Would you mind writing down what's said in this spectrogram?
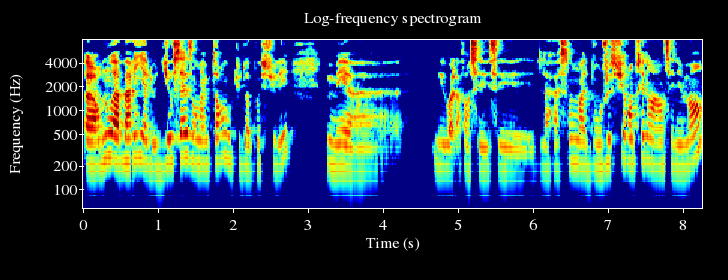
alors nous, à Paris, il y a le diocèse en même temps où tu dois postuler. Mais, euh, mais voilà, c'est la façon dont je suis rentrée dans l'enseignement.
